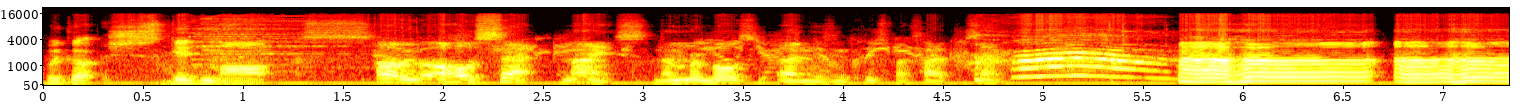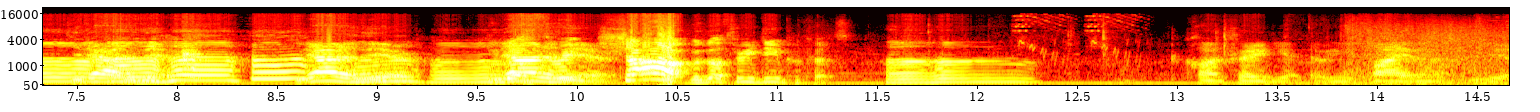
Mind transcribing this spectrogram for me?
We got skid marks. Oh, we got a whole set. Nice. Number of bolts earned is increased by five percent. Uh-huh, uh-huh, Get out of there. uh-huh, Get out of there. uh-huh, Get out of three. here. Shut up! We got three duplicates. uh-huh. Can't trade yet. though. We need five. Innit? Yeah.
